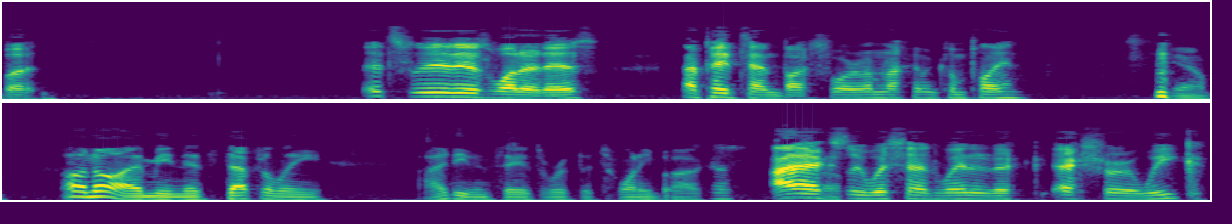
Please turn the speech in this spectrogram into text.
but it's it is what it is. I paid ten bucks for it. I'm not going to complain. yeah. Oh no, I mean it's definitely. I'd even say it's worth the twenty bucks. I actually wish I'd waited an extra week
